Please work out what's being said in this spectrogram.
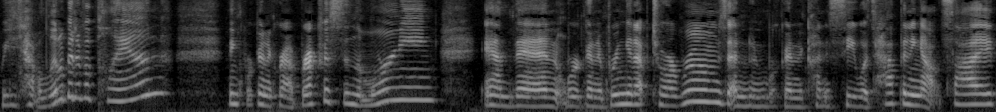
We have a little bit of a plan. I think we're going to grab breakfast in the morning and then we're going to bring it up to our rooms and then we're going to kind of see what's happening outside.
